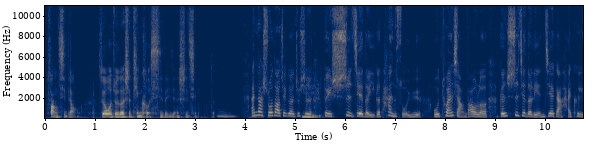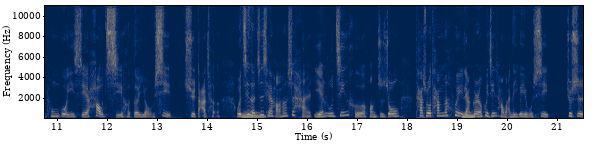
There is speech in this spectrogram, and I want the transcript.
放弃掉了，所以我觉得是挺可惜的一件事情。对，嗯，哎，那说到这个，就是对世界的一个探索欲，我突然想到了跟世界的连接感，还可以通过一些好奇和的游戏。去达成。我记得之前好像是韩颜如晶和黄执中，他说他们会两个人会经常玩的一个游戏，就是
